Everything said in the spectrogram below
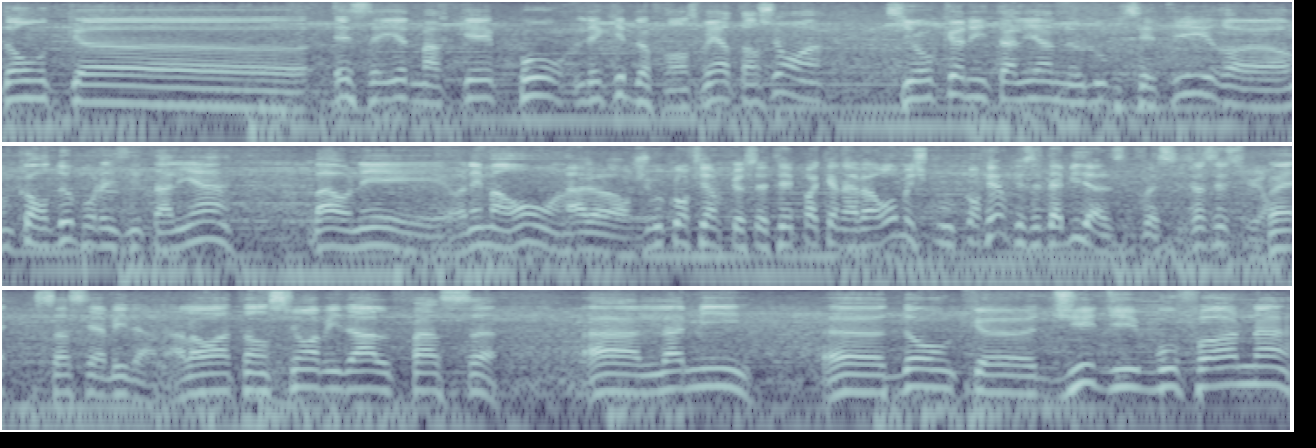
donc essayer de marquer pour l'équipe de France. Mais attention, hein, si aucun Italien ne loupe ses tirs, encore deux pour les Italiens, bah on est, on est marron. Hein. Alors, je vous confirme que c'était pas Cannavaro, mais je vous confirme que c'est Abidal cette fois-ci, ça c'est sûr. Ouais, ça c'est Abidal. Alors attention, Abidal face à l'ami euh, donc euh, Gigi Buffon.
